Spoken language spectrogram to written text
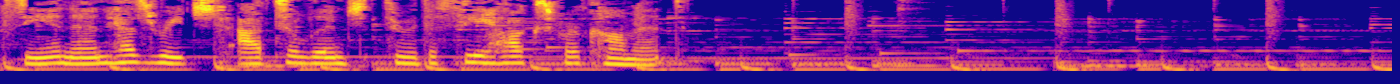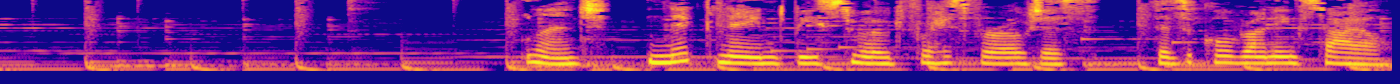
CNN has reached out to Lynch through the Seahawks for comment. Lynch, nicknamed Beast Mode for his ferocious, physical running style,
